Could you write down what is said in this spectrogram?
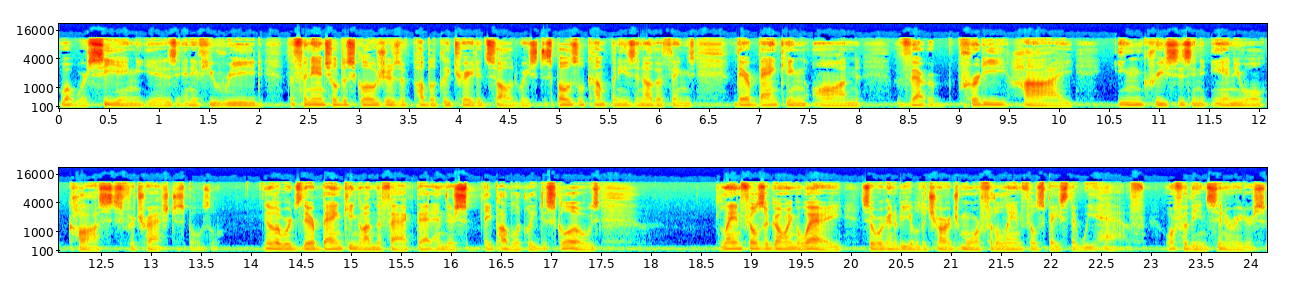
what we're seeing is, and if you read the financial disclosures of publicly traded solid waste disposal companies and other things, they're banking on very, pretty high increases in annual costs for trash disposal. In other words, they're banking on the fact that, and they publicly disclose, landfills are going away, so we're going to be able to charge more for the landfill space that we have or for the incinerators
